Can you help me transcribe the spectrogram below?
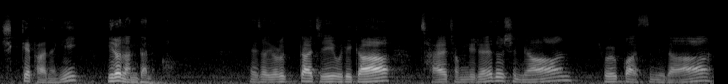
쉽게 반응이 일어난다는 거. 그래서 여기까지 우리가 잘 정리를 해두시면 좋을 것 같습니다.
